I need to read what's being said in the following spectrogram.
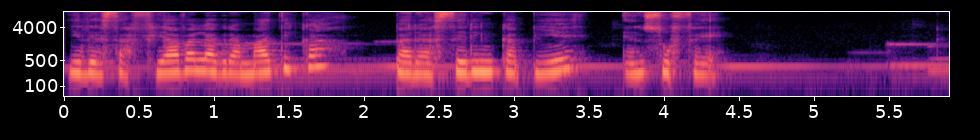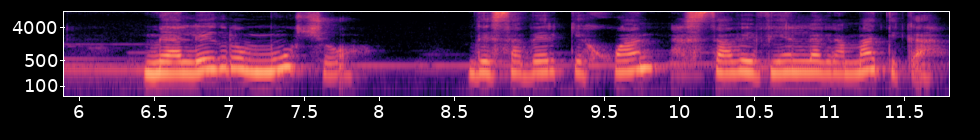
y desafiaba la gramática para hacer hincapié en su fe. Me alegro mucho de saber que Juan sabe bien la gramática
